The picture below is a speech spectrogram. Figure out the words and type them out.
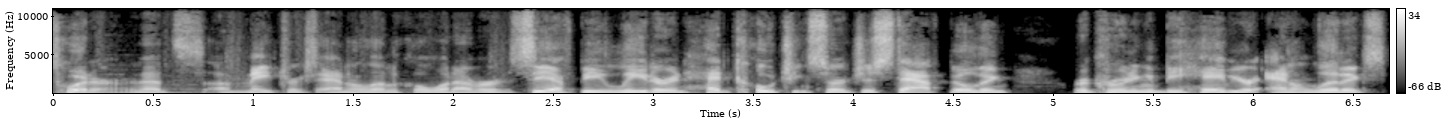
Twitter. And that's a Matrix Analytical, whatever. CFB leader in head coaching searches, staff building, recruiting, and behavior analytics.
